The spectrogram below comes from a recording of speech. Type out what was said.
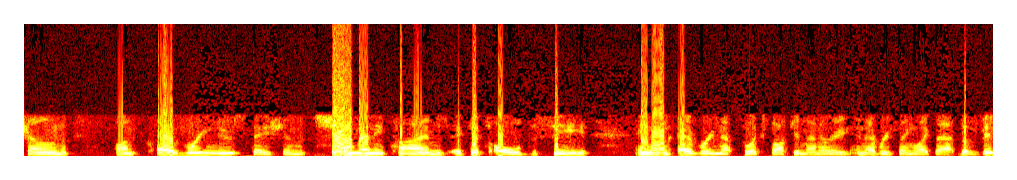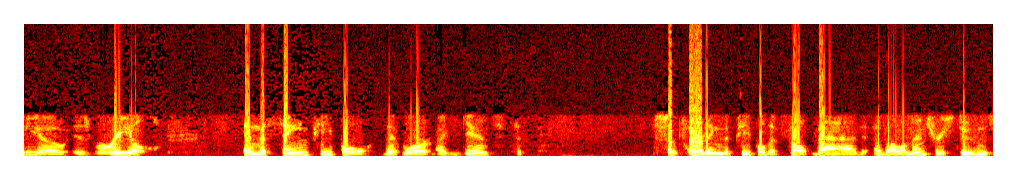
shown on every news station so many times it gets old to see, and on every Netflix documentary and everything like that, the video is real. And the same people that were against supporting the people that felt bad of elementary students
